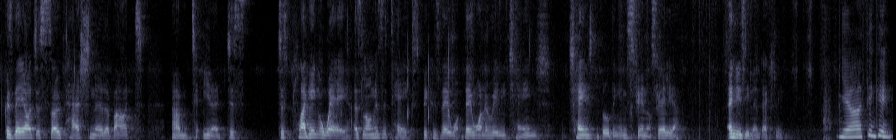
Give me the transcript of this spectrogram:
because they are just so passionate about, um, t- you know, just just plugging away as long as it takes because they want they want to really change change the building industry in Australia and New Zealand actually. Yeah, I think in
